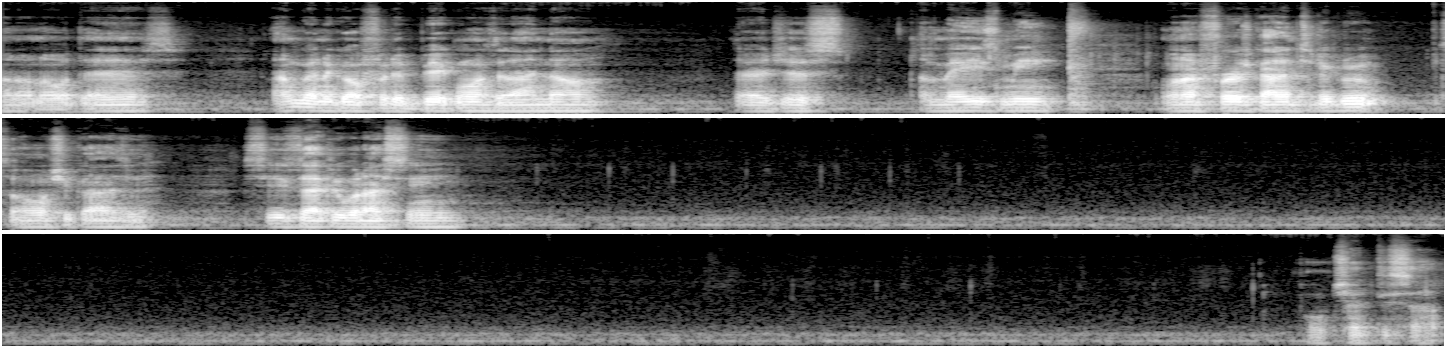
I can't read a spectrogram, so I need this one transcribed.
I don't know what that is. I'm gonna go for the big ones that I know. They're just amazed me when I first got into the group. So I want you guys to see exactly what I seen. Well, check this out.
